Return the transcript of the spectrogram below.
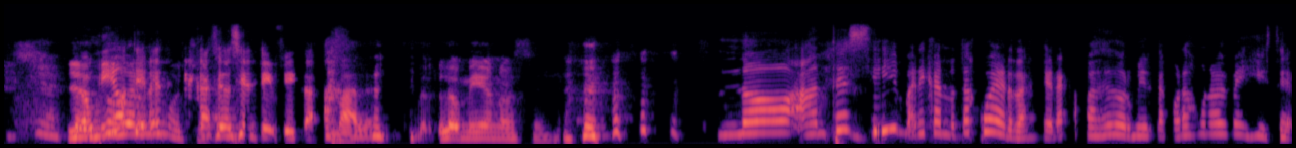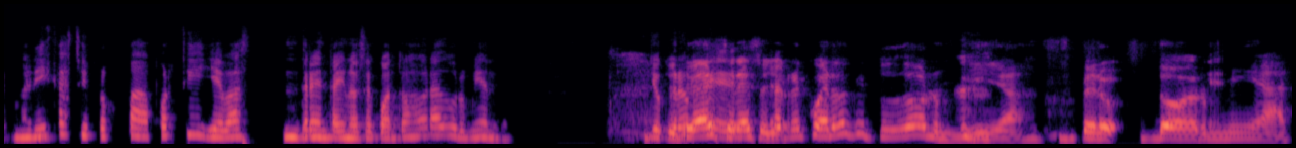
Lo mío tiene explicación científica. Vale, lo mío no sé. No, antes sí, Marica, ¿no te acuerdas que era capaz de dormir? ¿Te acuerdas una vez me dijiste, Marica, estoy preocupada por ti, llevas 30 y no sé cuántas horas durmiendo? Yo, creo te iba a decir eso, yo recuerdo que tú dormías, pero dormías.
